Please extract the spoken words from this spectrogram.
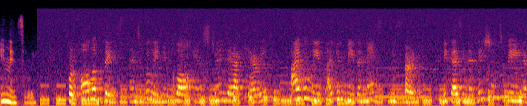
immensely. For all of this, and to believe in claw and strength that I carry, I believe I can be the next because in addition to being a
